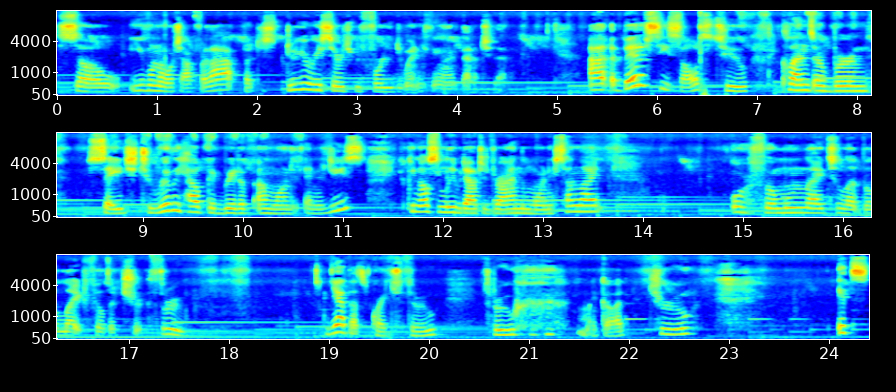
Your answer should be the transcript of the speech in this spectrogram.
So you want to watch out for that. But just do your research before you do anything like that to them. Add a bit of sea salt to cleanse or burn sage to really help get rid of unwanted energies. You can also leave it out to dry in the morning sunlight or full moonlight to let the light filter tr- through. Yeah, that's quite through. Through. oh my god. True. It's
